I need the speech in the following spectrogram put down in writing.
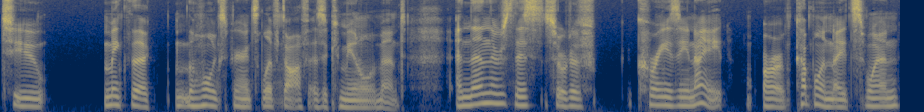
to make the the whole experience lift off as a communal event. And then there's this sort of crazy night or a couple of nights when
